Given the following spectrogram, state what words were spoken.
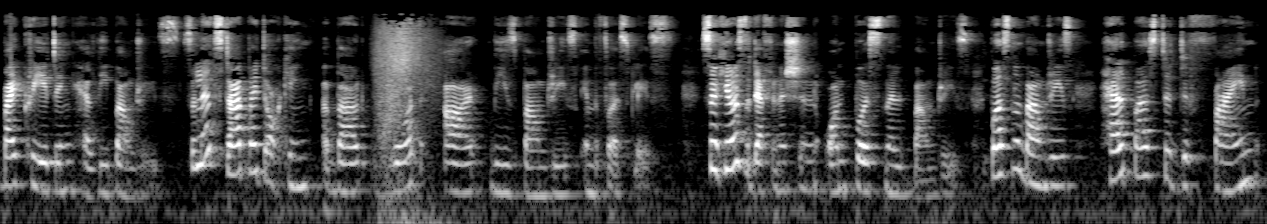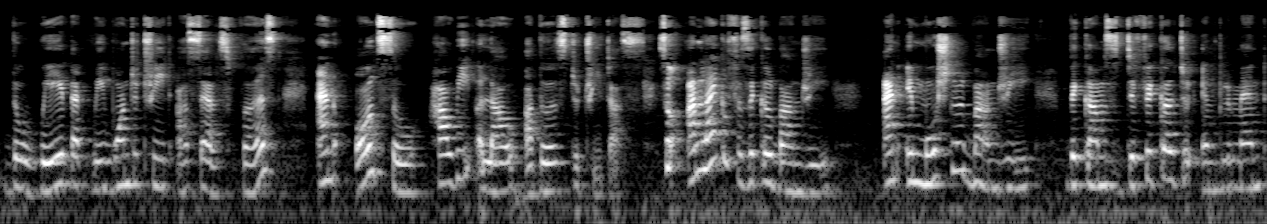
by creating healthy boundaries. So, let's start by talking about what are these boundaries in the first place. So, here's the definition on personal boundaries. Personal boundaries help us to define the way that we want to treat ourselves first and also how we allow others to treat us. So, unlike a physical boundary, an emotional boundary becomes difficult to implement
